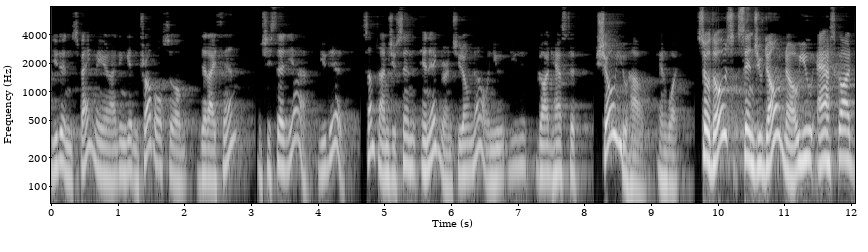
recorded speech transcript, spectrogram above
you didn't spank me and I didn't get in trouble, so did I sin? And she said, Yeah, you did. Sometimes you sin in ignorance, you don't know, and you, you God has to show you how and what. So those sins you don't know, you ask God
